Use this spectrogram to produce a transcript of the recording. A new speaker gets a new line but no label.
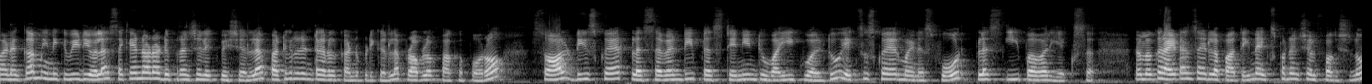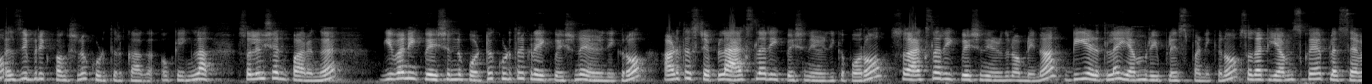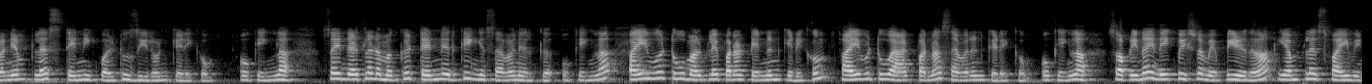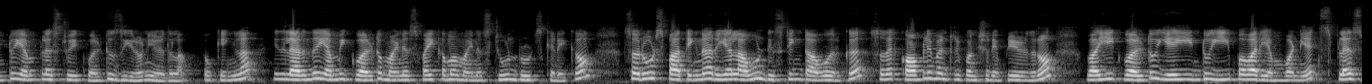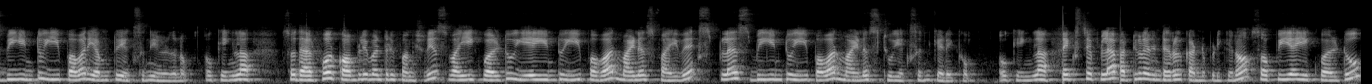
வணக்கம். இன்னைக்கு வீடியோவில் செகண்ட் ஆர்டர் டிஃபரன்ஷியல் இக்குவேஷனில் பர்டிகுலர் இன்டகரல் கண்டுபிடிக்கிறதுல ப்ராப்ளம் பார்க்க போகிறோம் solve D square plus seven D plus ten into y equal to x square minus four plus e power x நமக்கு right hand சைடில் பார்த்தீங்கன்னா எக்ஸ்பனன்ஷியல் ஃபங்க்ஷனும் அல்ஜிபிரிக் ஃபங்க்ஷனும் கொடுத்துருக்காங்க. ஓகேங்களா? சொல்யூஷன் பாருங்கள் கிவன் ஈக்குவேஷன் போட்டு கொடுத்துருக்கிற ஈக்குவேஷனை எழுதிக்கிறோம். அடுத்த ஸ்டெப்பில் ஆக்ஸ்லர் ஈக்குவேஷன் எழுதிக்க போகிறோம் ஸோ ஆக்ஸ்லர் ஈக்குவேஷன் எழுதணும் அப்படின்னா டி இடத்துல எம் ரீப்ளேஸ் பண்ணிக்கணும். So that M square plus seven M plus ten equal to ஜீரோன்னு கிடைக்கும். ஓகேங்களா? ஸோ இந்த இடத்துல நமக்கு டென் இருக்கு இங்கே செவன் இருக்கு. ஓகேங்களா? ஃபைவ் டூ மல்டிப்ளை பண்ணால் டென்னு கிடைக்கும். ஃபைவ் டூ ஆட் பண்ணால் செவன் கிடைக்கும். ஓகேங்களா? ஸோ அப்படின்னா இந்த ஈக்குவேஷன் நம்ம எப்படி எழுதலாம்? M plus five into M plus two equal to ஜீரோன்னு எழுதலாம். ஓகேங்களா? இதுல இருந்து M equal to minus five comma minus டூன்னு ரூட்ஸ் கிடைக்கும். ஸோ ரூட்ஸ் பார்த்தீங்கன்னா ரியலாகவும் டிஸ்டிங்டாகவும் இருக்கு. ஸோ தட் காம்ப்ளிமெண்ட்ரி ஃபங்க்ஷன் எப்படி எழுதணும் y equal to A into e power M one x plus B into e power M two எக்ஸ்னு எழுதணும். ஓகேங்களா? So therefore complementary function is y equal to A into e power minus five x plus B into e power minus two எக்ஸ்னு கிடைக்கும். ஓகேங்களா next ஸ்டெப்ல particular integral கண்டுபிடிக்கணும். So PI equal to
